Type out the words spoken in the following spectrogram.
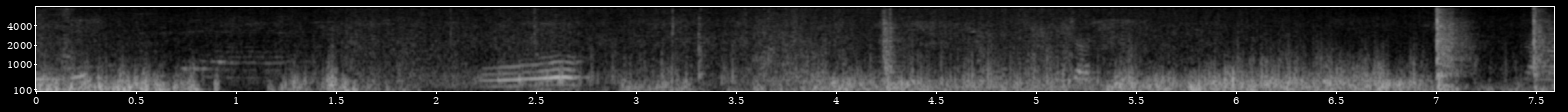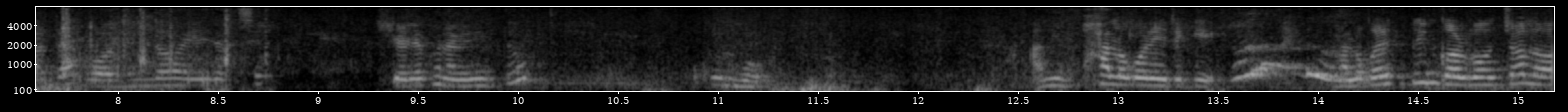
এই যে। ও। যাক। বন্ধ হয়ে যাচ্ছে। সেটা এখন আমি কিন্তু খুলবো আমি ভালো করে এটাকে ভালো করে ক্লিন করব, চলো।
